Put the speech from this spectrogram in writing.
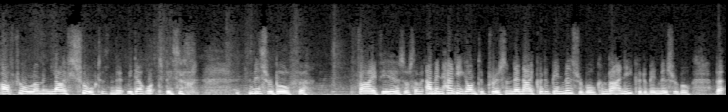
After all, I mean, life's short, isn't it? We don't want to be miserable for five years or something. I mean, had he gone to prison, then I could have been miserable, couldn't I? And he could have been miserable. But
